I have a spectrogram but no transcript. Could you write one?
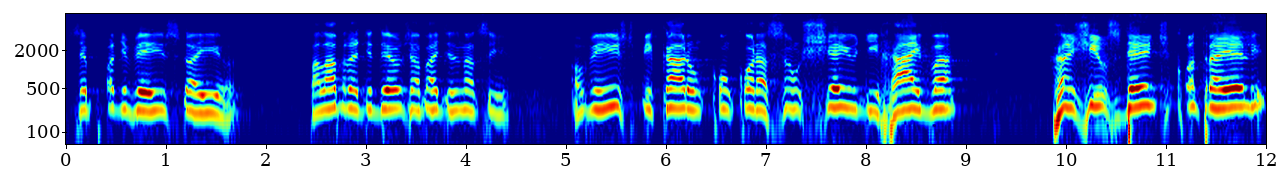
você pode ver isso aí. Ó. A palavra de Deus já vai dizendo assim: ao ver isto, ficaram com o coração cheio de raiva, rangiam os dentes contra ele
